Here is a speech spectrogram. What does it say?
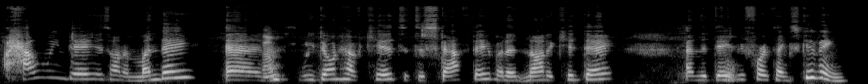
Halloween Day is on a Monday, and Huh? we don't have kids. It's a staff day, but a, not a kid day. And the day Hmm. before Thanksgiving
